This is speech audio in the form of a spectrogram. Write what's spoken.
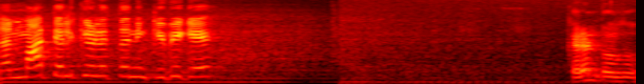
ನನ್ನ ಮಾತು ಎಲ್ಲಿ ಕೇಳುತ್ತೆ ನಿನ್ ಕಿವಿಗೆ? ಕರೆಂಟ್ ಹೋದು.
